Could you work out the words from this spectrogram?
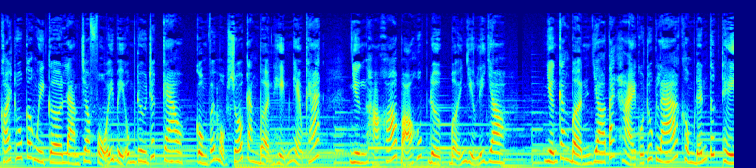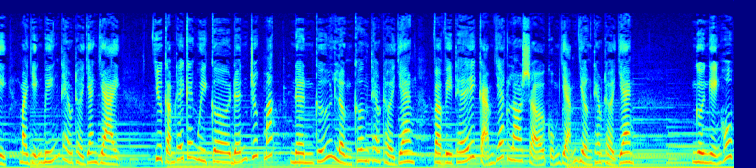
khói thuốc có nguy cơ làm cho phổi bị ung thư rất cao cùng với một số căn bệnh hiểm nghèo khác, nhưng họ khó bỏ hút được bởi nhiều lý do. Những căn bệnh do tác hại của thuốc lá không đến tức thì mà diễn biến theo thời gian dài. Chưa cảm thấy cái nguy cơ đến trước mắt nên cứ lần khân theo thời gian và vì thế cảm giác lo sợ cũng giảm dần theo thời gian. Người nghiện hút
